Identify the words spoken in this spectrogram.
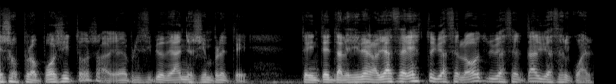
esos propósitos. Al principio de año siempre te, te intentas decir, venga, voy a hacer esto, voy a hacer lo otro, voy a hacer tal, voy a hacer cual.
